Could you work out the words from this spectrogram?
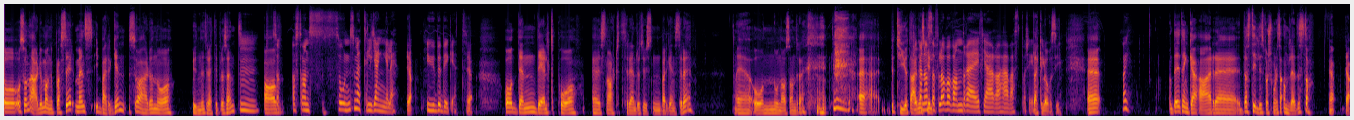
og, og sånn er det jo mange plasser. Mens i Bergen så er det jo nå under 30 Mm. av Så, av strandsonen som er tilgjengelig. Ja. Ubebygget. Ja. Og den delt på eh, snart 300 000 bergensere, og noen av oss andre, eh, betyr at det Du er kan ganske også få lov å vandre i fjæra her vest på Ski. Det er ikke lov å si. Eh, Oi. det tenker jeg er eh, Da stiller spørsmålet seg annerledes, da. Ja.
